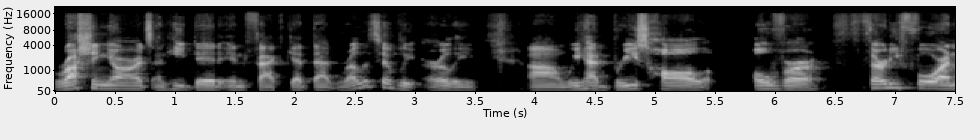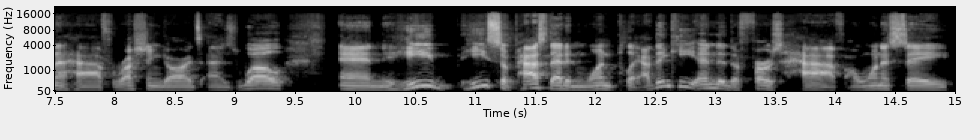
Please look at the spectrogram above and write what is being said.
rushing yards, and he did, in fact, get that relatively early. Um, we had Breece Hall over 34 and a half rushing yards as well. And he he surpassed that in one play. I think he ended the first half. I want to say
